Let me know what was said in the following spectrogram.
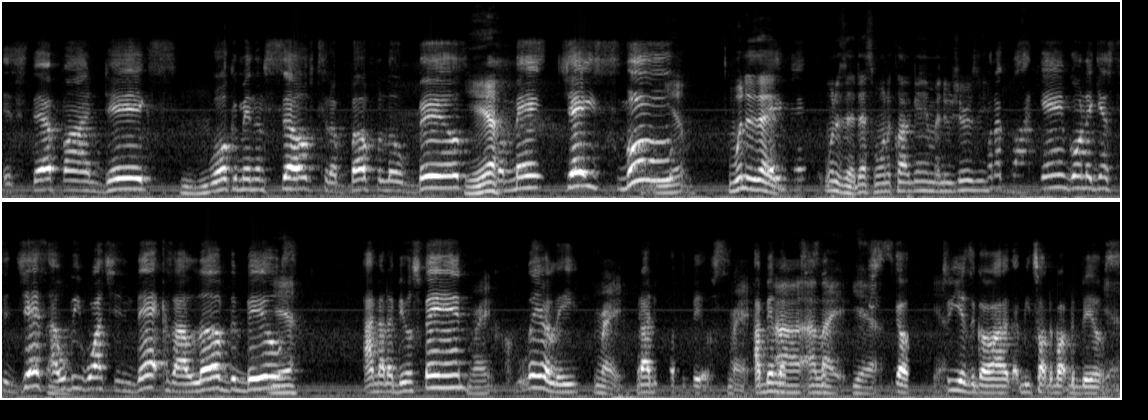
is Stefon Diggs, Mhm. welcoming himself to the Buffalo Bills. Yeah. My man Jay Smooth. Yep. When is that? Hey, When is that? That's one o'clock game in New Jersey. one o'clock game going against the Jets. I will be watching that because I love the Bills. Yeah. I'm not a Bills fan, Right. clearly, Right. but I do love the Bills. Right. I've been Uh, like, I like. Yeah. years ago. Yeah. Two years ago, I, we talked about the Bills. Yeah.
